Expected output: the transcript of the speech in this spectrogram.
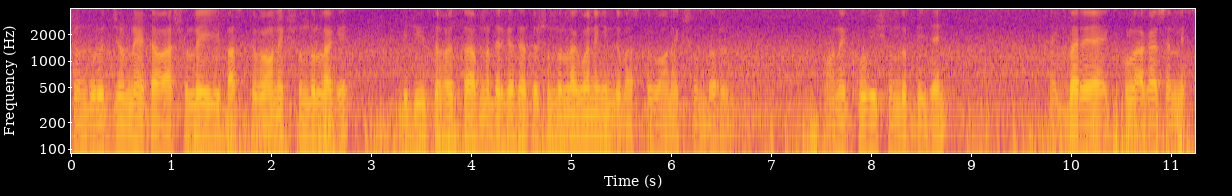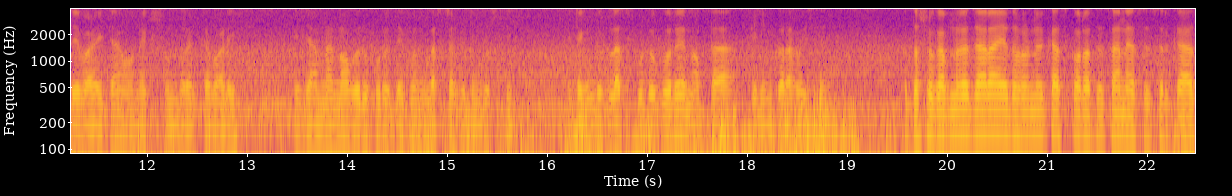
সুন্দরের জন্য এটা আসলেই বাস্তবে অনেক সুন্দর লাগে। ভিডিওতে হয়তো আপনাদের কাছে এত সুন্দর লাগবে না, কিন্তু বাস্তবে অনেক সুন্দর। অনেক খুবই সুন্দর ডিজাইন। একবারে খোলা আকাশের নিচে বাড়িটা, অনেক সুন্দর একটা বাড়ি। এই যে আমরা নবের উপরে দেখুন গ্লাসটা ফিটিং করছি। এটা কিন্তু গ্লাস ফুটো করে নবটা ফিটিং করা হয়েছে। তো দর্শক, আপনারা যারা এ ধরনের কাজ করাতে চান, এসএসের কাজ,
